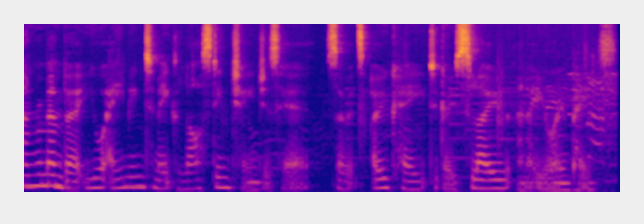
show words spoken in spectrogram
And remember, you're aiming to make lasting changes here, so it's okay to go slow and at your own pace.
